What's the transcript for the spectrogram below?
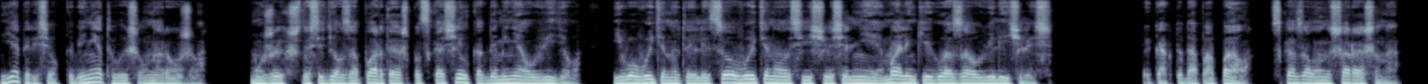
Я пересек кабинет, вышел наружу. Мужик, что сидел за партой, аж подскочил, когда меня увидел. Его вытянутое лицо вытянулось еще сильнее, маленькие глаза увеличились. — Ты как туда попал? — сказал он ошарашенно.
